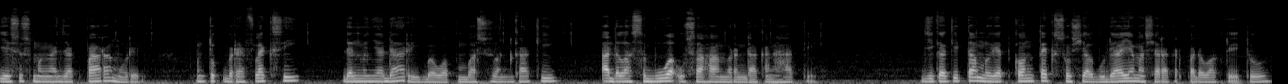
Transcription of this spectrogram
Yesus mengajak para murid untuk berefleksi dan menyadari bahwa pembasuhan kaki adalah sebuah usaha merendahkan hati. Jika kita melihat konteks sosial budaya masyarakat pada waktu itu,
